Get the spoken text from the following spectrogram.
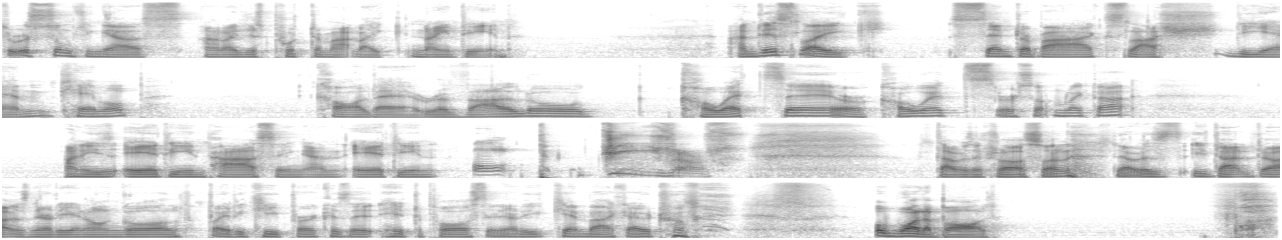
there was something else and I just put them at like 19. And this like centre back slash DM came up called uh, Rivaldo Coetzee or Coetz or something like that. And he's 18 passing and 18. Oh, Jesus! That was a close one. That was he, that, that was nearly an on goal by the keeper because it hit the post and nearly came back out from. oh, what a ball! What?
